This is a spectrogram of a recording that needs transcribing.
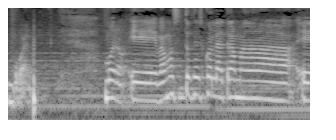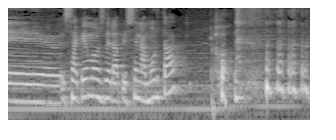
Bueno. Bueno, eh, vamos entonces con la trama. eh, saquemos de la prisión a Murta.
